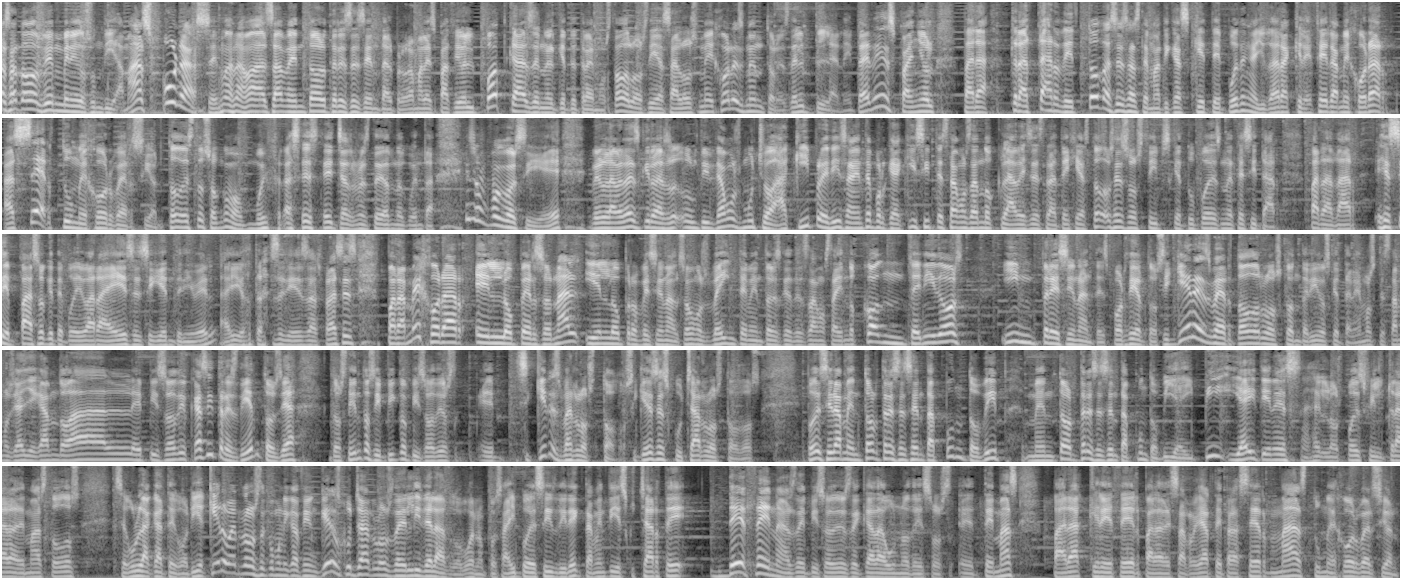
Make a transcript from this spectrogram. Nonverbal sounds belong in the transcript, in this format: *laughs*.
Buenas a todos, bienvenidos un día más, una semana más a Mentor 360, el programa El Espacio, el podcast en el que te traemos todos los días a los mejores mentores del planeta en español para tratar de todas esas temáticas que te pueden ayudar a crecer, a mejorar, a ser tu mejor versión. Todo esto son como muy *laughs* frases hechas, me estoy dando cuenta. Es un poco así, ¿eh? Pero la verdad es que las utilizamos mucho aquí precisamente porque aquí sí te estamos dando claves, estrategias, todos esos tips que tú puedes necesitar para dar ese paso que te puede llevar a ese siguiente nivel, hay otra serie de esas frases, para mejorar en lo personal y en lo profesional. Somos 20 mentores que te estamos trayendo contenidos impresionantes. Por cierto, si quieres ver todos los contenidos que tenemos, que estamos ya llegando al episodio casi 300, ya 200 y pico episodios, eh, si quieres verlos todos, si quieres escucharlos todos, puedes ir a mentor360.vip, mentor360.vip y ahí tienes, eh, los puedes filtrar además todos según la categoría. Quiero ver los de comunicación, quiero escuchar los de liderazgo. Bueno, pues ahí puedes ir directamente y escucharte decenas de episodios de cada uno de esos eh, temas para crecer, para desarrollarte, para ser más tu mejor versión.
